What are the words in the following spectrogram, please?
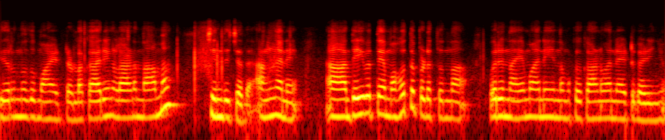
തീർന്നതുമായിട്ടുള്ള കാര്യങ്ങളാണ് നാം ചിന്തിച്ചത്. അങ്ങനെ ദൈവത്തെ മഹത്വപ്പെടുത്തുന്ന ഒരു നയമാനെയും നമുക്ക് കാണുവാനായിട്ട് കഴിഞ്ഞു.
